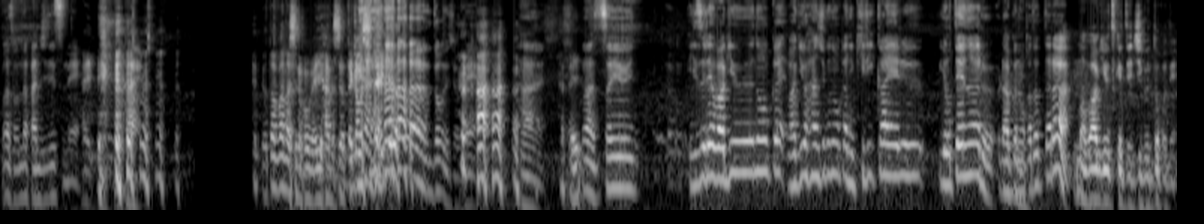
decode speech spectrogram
まあ、そんな感じですね。はい。はい。ヨタ話の方がいい話だったかもしれないけど。どうでしょうね。はい。はいまあ、そういう、いずれ和牛農家、和牛繁殖農家に切り替える予定のある酪農家だったら、うんまあ、和牛つけて自分のとこで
